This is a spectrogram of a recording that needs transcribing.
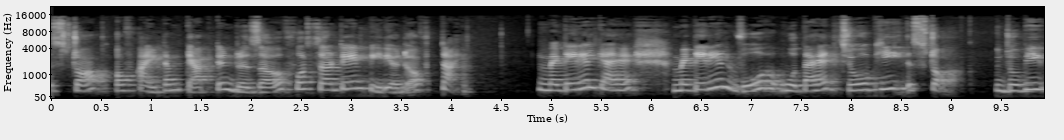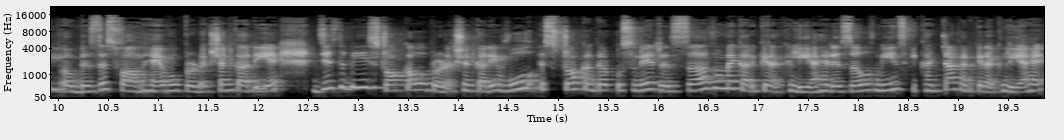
stock of item kept in reserve for certain period of time material क्या है? मटेरियल वो होता है जो भी स्टॉक जो भी बिज़नेस फर्म है, वो प्रोडक्शन कर रही है। जिस भी स्टॉक का वो प्रोडक्शन कर रही है, वो स्टॉक अगर उसने रिज़र्व में करके रख लिया है रिज़र्व मींस इकट्ठा करके रख लिया है,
